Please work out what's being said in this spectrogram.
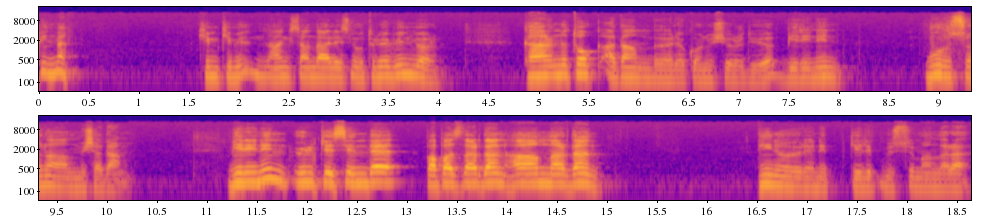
Bilmem. Kim kimin hangi sandalyesinde oturuyor bilmiyorum. Karnı tok adam böyle konuşur diyor. Birinin bursunu almış adam. Birinin ülkesinde papazlardan, haamlardan din öğrenip gelip Müslümanlara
